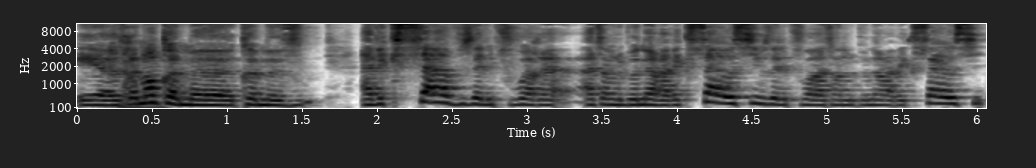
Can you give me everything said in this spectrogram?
et euh, vraiment comme, euh, comme vous, avec ça, vous allez pouvoir euh, atteindre le bonheur. Avec ça aussi, vous allez pouvoir atteindre le bonheur. Avec ça aussi.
